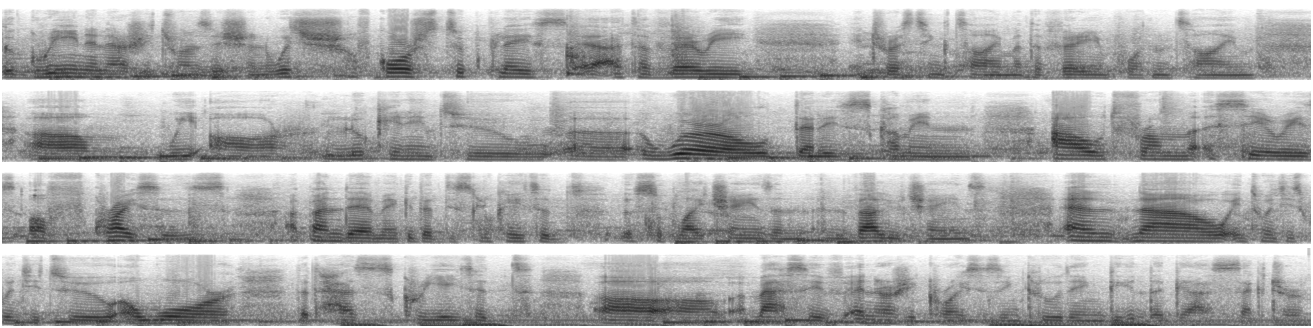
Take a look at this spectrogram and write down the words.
the green energy transition, which of course took place at a very interesting time, at a very important time. Um, we are looking into uh, a world that is coming out from a series of crises, a pandemic that dislocated the supply chains and, and value chains, and now in 2022 a war that has created uh, a massive energy crisis, including in the gas sector.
